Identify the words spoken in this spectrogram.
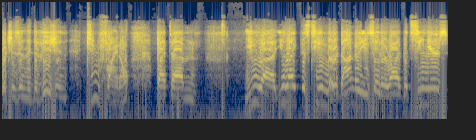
which is in the Division Two final, but um, you uh, you like this team, Redondo. You say there are a lot of good seniors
